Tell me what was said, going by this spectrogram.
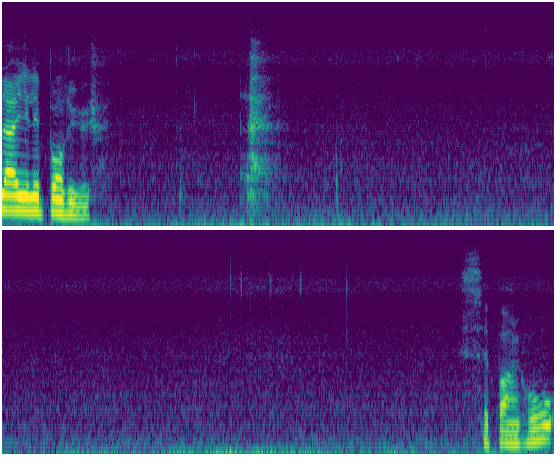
Voilà, il est pendu. C'est pas un gros.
